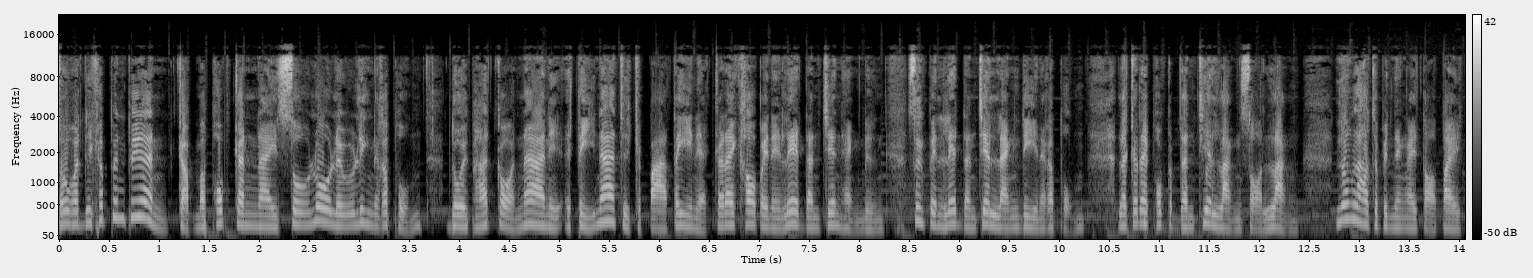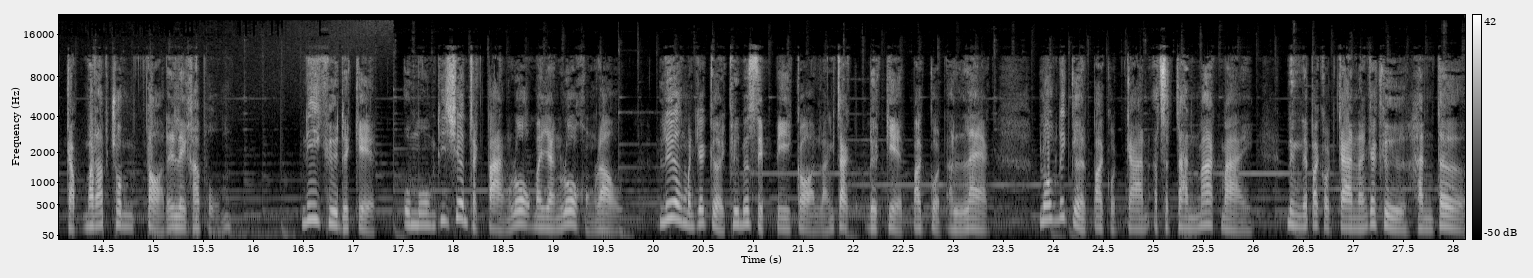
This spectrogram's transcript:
สวัสดีครับเพื่อนๆ กลับมาพบกันในโซโล่เลเวลลิ่งนะครับผม โดยพาร์ทก่อนหน้านี่ไอตีหน้าจืดกับปาร์ตี้เนี่ย ก็ได้เข้าไปในเลดดันเจียนแห่งหนึ่ง ซึ่งเป็นเลดดันเจียนแรงดีนะครับผม แล้วก็ได้พบกับดันเจียนหลังสอนหลัง เรื่องราวจะเป็นยังไงต่อไปกลับมารับชมต่อได้เลยครับผม นี่คือเดอะเกตอุโมงค์ที่เชื่อมจากต่างโลกมายังโลกของเรา เรื่องมันก็เกิดขึ้นเมื่อ 10 ปีก่อนหลังจากเดอะเกตปรากฏอันแรก โลกได้เกิดปรากฏการณ์อัศจรรย์มากมาย หนึ่งในปรากฏการณ์นั้นก็คือฮันเตอร์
